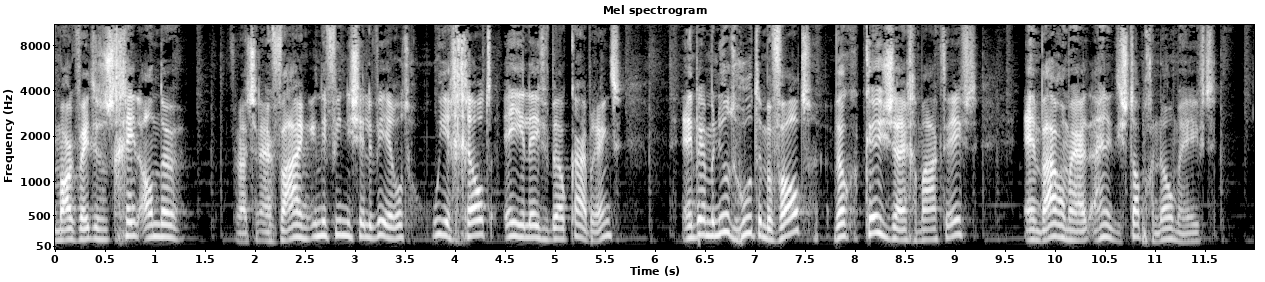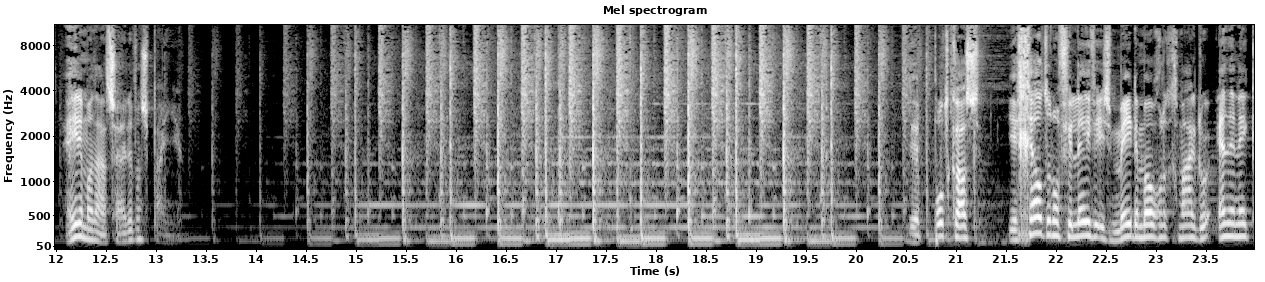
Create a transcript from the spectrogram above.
Mark weet dus als geen ander, vanuit zijn ervaring in de financiële wereld, hoe je geld en je leven bij elkaar brengt. En ik ben benieuwd hoe het hem bevalt, welke keuzes hij gemaakt heeft en waarom hij uiteindelijk die stap genomen heeft, helemaal naar het zuiden van Spanje. De podcast Je geld en of je leven is mede mogelijk gemaakt door NNK.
